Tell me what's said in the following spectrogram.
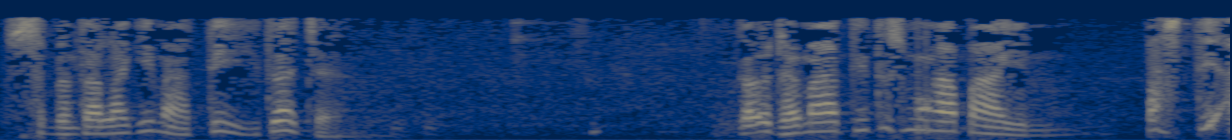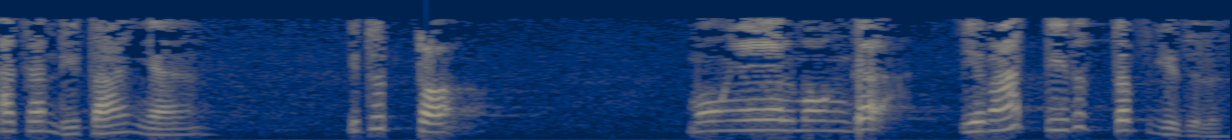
sebentar lagi mati, itu aja. Kalau udah mati itu mau ngapain? Pasti akan ditanya. Itu tok. Mau ngeyel mau enggak, ya mati tetap gitu loh.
